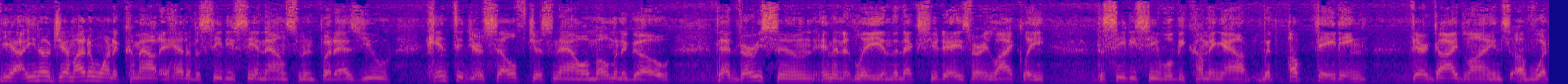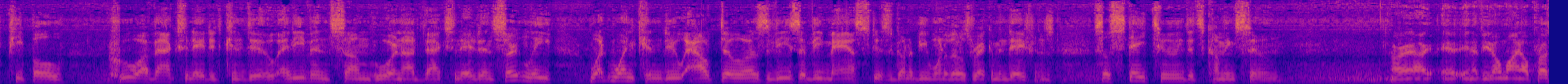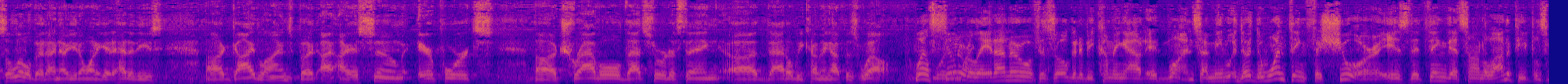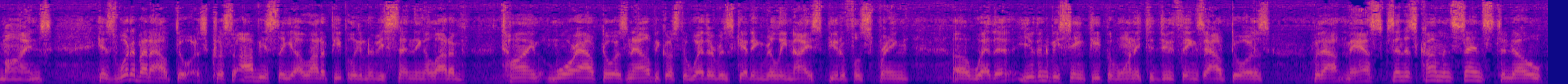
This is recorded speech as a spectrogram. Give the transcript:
Yeah, you know, Jim, I don't want to come out ahead of a CDC announcement, but as you hinted yourself just now, a moment ago, that very soon, imminently, in the next few days, very likely, the CDC will be coming out with updating their guidelines of what people who are vaccinated can do, and even some who are not vaccinated. And certainly what one can do outdoors vis a vis masks is going to be one of those recommendations. So stay tuned, it's coming soon. All right, I, and if you don't mind, I'll press a little bit. I know you don't want to get ahead of these uh, guidelines, but I, I assume airports, uh, travel, that sort of thing, uh, that'll be coming up as well. Well, sooner or later, I don't know if it's all going to be coming out at once. I mean, the, the one thing for sure is the thing that's on a lot of people's minds is what about outdoors? Because obviously, a lot of people are going to be spending a lot of time more outdoors now because the weather is getting really nice, beautiful spring uh, weather. You're going to be seeing people wanting to do things outdoors without masks. And it's common sense to know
